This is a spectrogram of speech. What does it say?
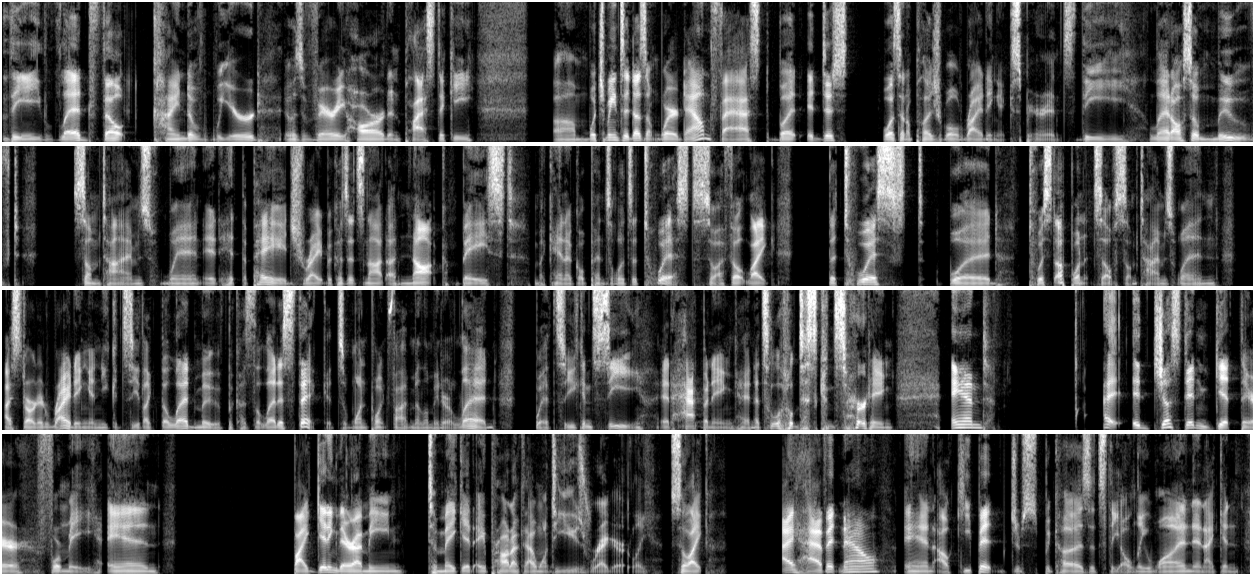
The lead felt kind of weird. It was very hard and plasticky, um, which means it doesn't wear down fast, but it just wasn't a pleasurable writing experience. The lead also moved sometimes when it hit the page, right? Because it's not a knock based mechanical pencil, it's a twist. So I felt like the twist would twist up on itself sometimes when I started writing, and you could see like the lead move because the lead is thick. It's a 1.5 millimeter lead width, so you can see it happening, and it's a little disconcerting. And I, it just didn't get there for me. And by getting there, I mean to make it a product I want to use regularly. So, like, I have it now and I'll keep it just because it's the only one and I can,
